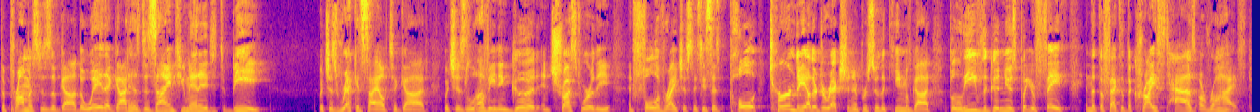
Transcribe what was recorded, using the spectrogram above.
the promises of God, the way that God has designed humanity to be which is reconciled to God, which is loving and good and trustworthy and full of righteousness. He says, pull, turn the other direction and pursue the kingdom of God. Believe the good news. Put your faith in that the fact that the Christ has arrived.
